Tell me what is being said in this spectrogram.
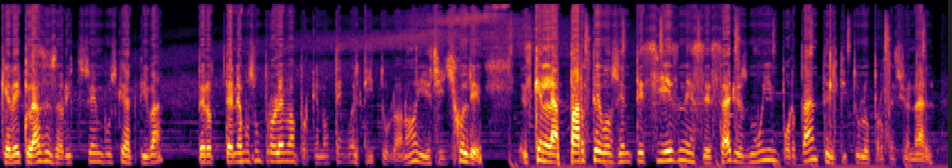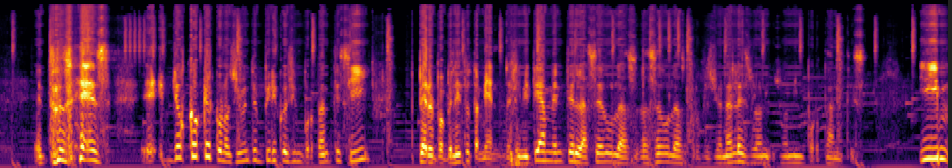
que dé clases, ahorita estoy en búsqueda activa pero tenemos un problema porque no tengo el título, ¿no? Y decía, híjole, es que en la parte docente sí es necesario, es muy importante el título profesional. Entonces, eh, yo creo que el conocimiento empírico es importante, sí, pero el papelito también. Definitivamente las cédulas, las cédulas profesionales son, importantes. Y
